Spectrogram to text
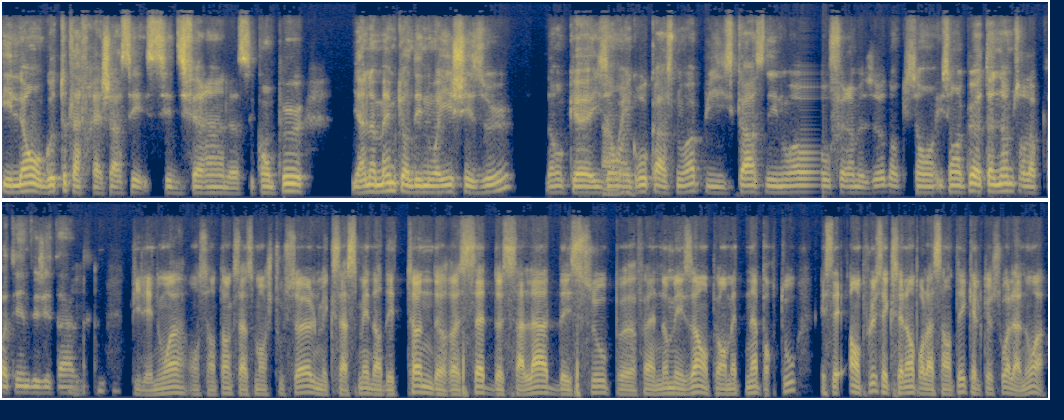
et là, on goûte toute la fraîcheur. C'est différent. C'est qu'on peut. Il y en a même qui ont des noyers chez eux. Donc, euh, ils ah ont un gros casse-noix, puis ils se cassent des noix au fur et à mesure. Donc, ils sont, ils sont un peu autonomes sur leurs protéines végétales. Puis les noix, on s'entend que ça se mange tout seul, mais que ça se met dans des tonnes de recettes de salades, des soupes, euh, enfin, nommez-en, on peut en mettre n'importe où. Et c'est en plus excellent pour la santé, quelle que soit la noix.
